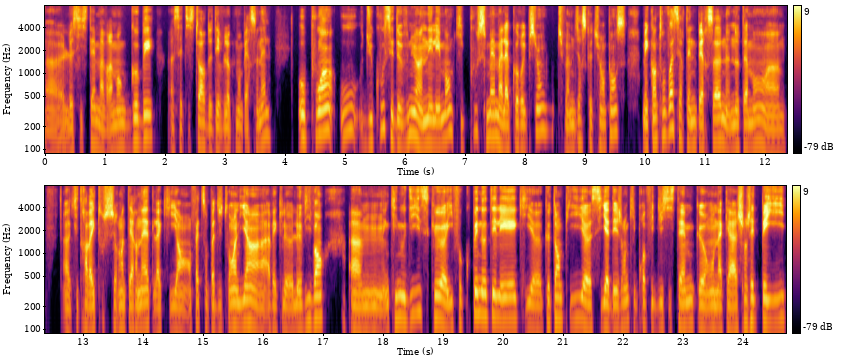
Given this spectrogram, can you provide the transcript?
le système a vraiment gobé cette histoire de développement personnel au point où, du coup, c'est devenu un élément qui pousse même à la corruption. Tu vas me dire ce que tu en penses. Mais quand on voit certaines personnes, notamment euh, euh, qui travaillent tous sur Internet, là, qui en, fait sont pas du tout en lien avec le, vivant, euh, qui nous disent qu'il faut couper nos télés, qui, que tant pis s'il y a des gens qui profitent du système, qu'on n'a qu'à changer de pays,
